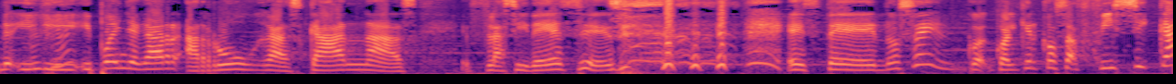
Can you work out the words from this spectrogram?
Y, y- y pueden llegar arrugas, canas, flacideces, este, no sé, cu- cualquier cosa física,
